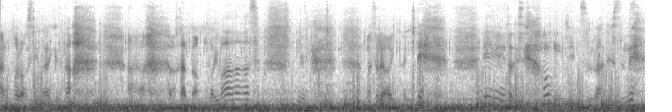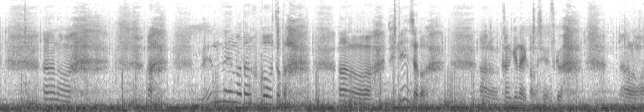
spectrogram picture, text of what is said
あのフォローしていただけるとあの分かると思います、うん。まあ、それは置いといて。えーとですね本日はですねあのあ全然またこうちょっとあの自転車とあの関係ないかもしれないですけどあの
